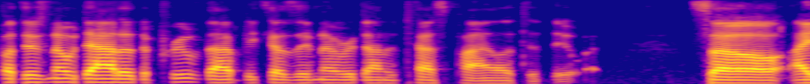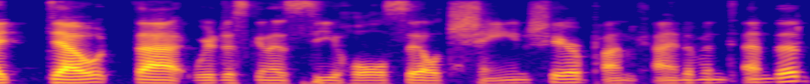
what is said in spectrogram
but there's no data to prove that because they've never done a test pilot to do it so I doubt that we're just going to see wholesale change here, pun kind of intended.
